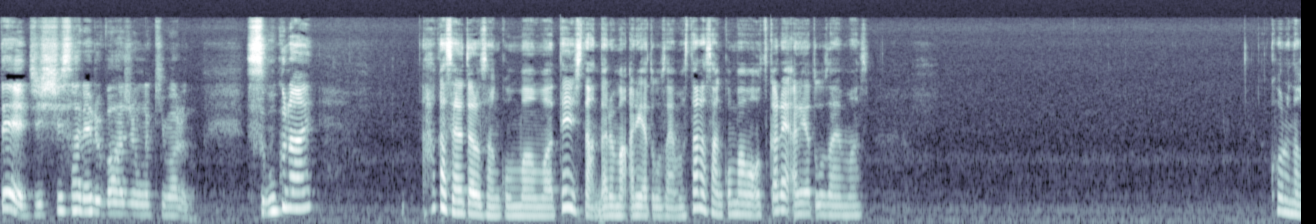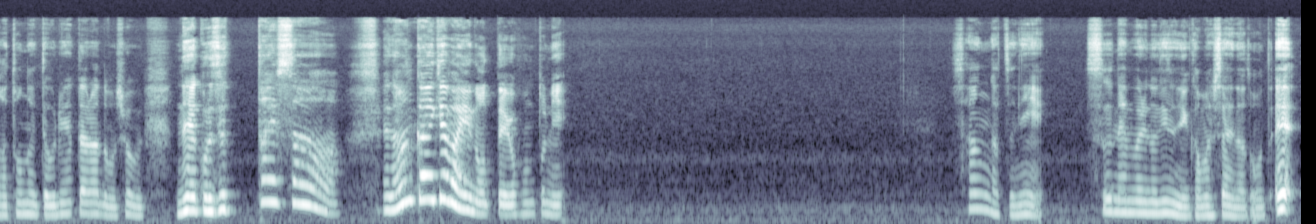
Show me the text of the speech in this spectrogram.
て実施されるバージョンが決まるの。すごくない？博士太郎さんこんばんは。天使さんだるま。ありがとうございます。タナさんこんばんは。お疲れ。ありがとうございます。コロナが遠のいてオリエンタルランドも勝負。ねえこれ絶対さえ何回行けばいいのっていう本当に。3月に数年ぶりのディズニーかましたいなと思って。え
